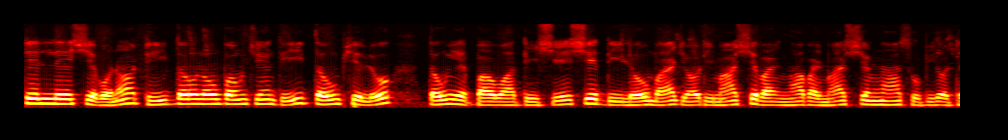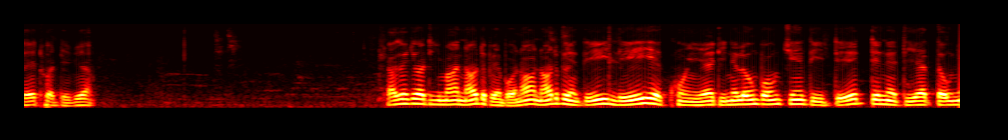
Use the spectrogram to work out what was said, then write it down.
1လေး8ပေါ့နော်ဒီ3လုံးပေါင်းချင်းဒီ3ဖြစ်လို့ 3ရဲ့ပါဝါတီ8 8ဒီလုံးပါကျွန်တော်ဒီမှာ8ပိုင်း9ပိုင်းမှာ8 5ဆိုပြီးတော့ဒဲထွက်တယ်ဗျဒါဆိုကျွန်တော်ဒီမှာနောက်တစ်ပင်ပေါ့နော်နောက်တစ်ပင်ဒီ၄ရဲ့ခွင်ရဲ့ဒီနှလုံးပေါင်းချင်းဒီ1 1နဲ့ဒီက3ည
